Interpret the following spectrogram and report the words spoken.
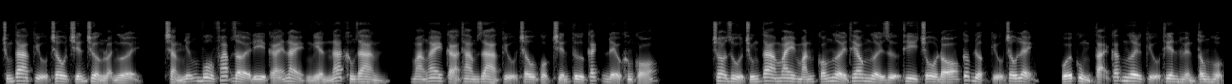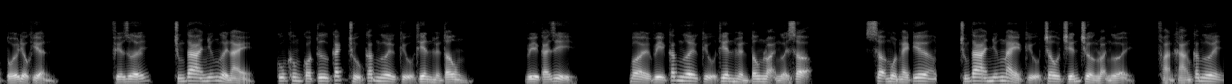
Chúng ta cựu châu chiến trường loại người, chẳng những vô pháp rời đi cái này nghiền nát không gian, mà ngay cả tham gia cựu châu cuộc chiến tư cách đều không có. Cho dù chúng ta may mắn có người theo người dự thi châu đó cướp được cựu châu lệnh, cuối cùng tại các ngươi cựu thiên huyền tông hộp tối điều khiển. Phía dưới, chúng ta những người này cũng không có tư cách chủ các ngươi cựu thiên huyền tông. Vì cái gì? Bởi vì các ngươi cựu thiên huyền tông loại người sợ. Sợ một ngày kia, chúng ta những này cựu châu chiến trường loại người, phản kháng các ngươi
